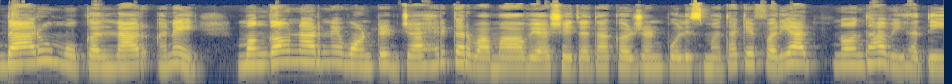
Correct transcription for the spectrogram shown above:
દારૂ મોકલનાર અને મંગાવનારને વોન્ટેડ જાહેર કરવામાં આવ્યા છે તથા કરજણ પોલીસ મથકે ફરિયાદ નોંધાવી હતી.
